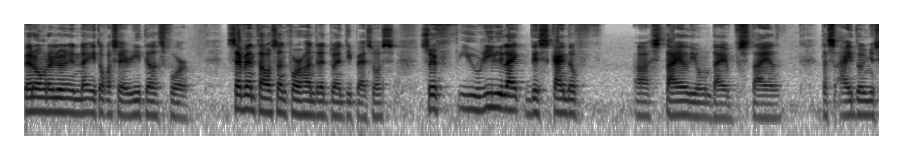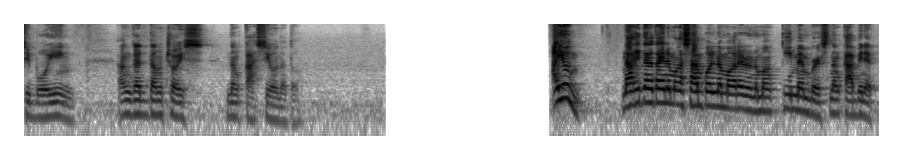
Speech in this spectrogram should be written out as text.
Pero ang relo na ito kasi retails for 7,420 pesos. So, if you really like this kind of uh, style, yung dive style, tas idol nyo si Boeing, ang gandang choice ng Casio na to. Ayun! Nakita na tayo ng mga sample ng mga relo ng mga key members ng cabinet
